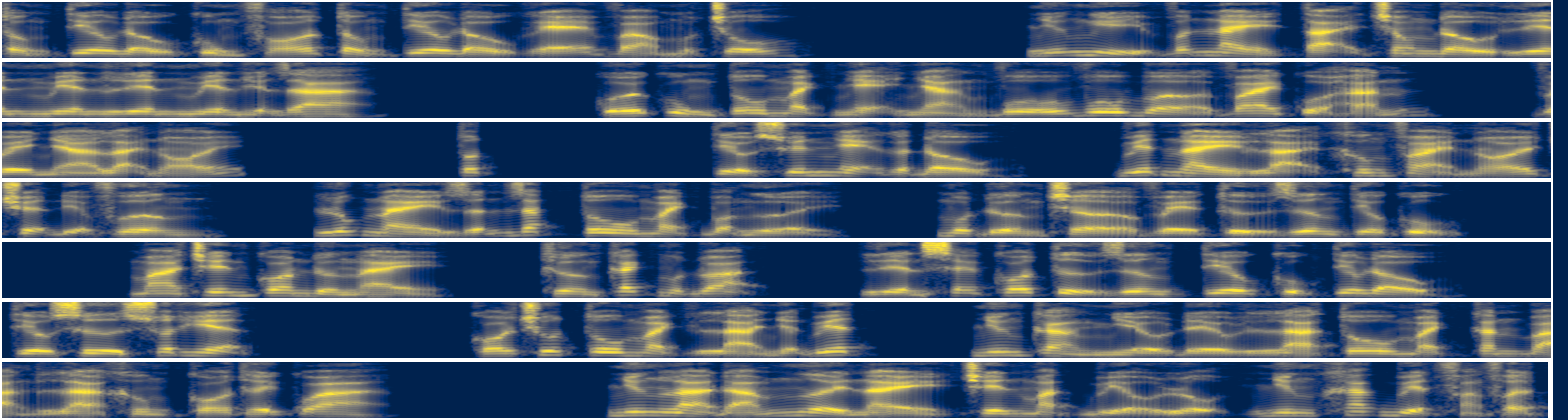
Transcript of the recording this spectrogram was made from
tổng tiêu đầu cùng phó tổng tiêu đầu ghé vào một chỗ? Những nghỉ vẫn này tại trong đầu liên miên liên miên hiện ra. Cuối cùng tô mạch nhẹ nhàng vỗ vỗ bờ vai của hắn, về nhà lại nói, tốt. Tiểu xuyên nhẹ gật đầu, biết này lại không phải nói chuyện địa phương, lúc này dẫn dắt tô mạch bọn người, một đường trở về tử dương tiêu cục. Mà trên con đường này thường cách một đoạn, liền sẽ có tử dương tiêu cục tiêu đầu, tiêu sư xuất hiện. Có chút tô mạch là nhận biết, nhưng càng nhiều đều là tô mạch căn bản là không có thấy qua. Nhưng là đám người này trên mặt biểu lộ nhưng khác biệt phản phật,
